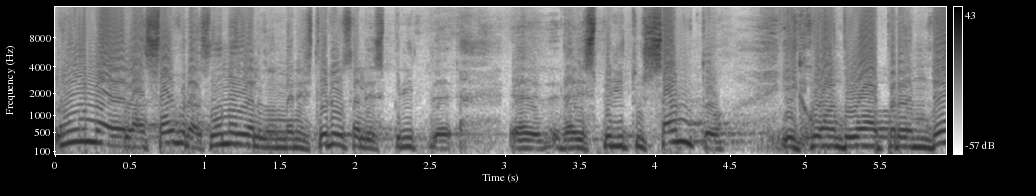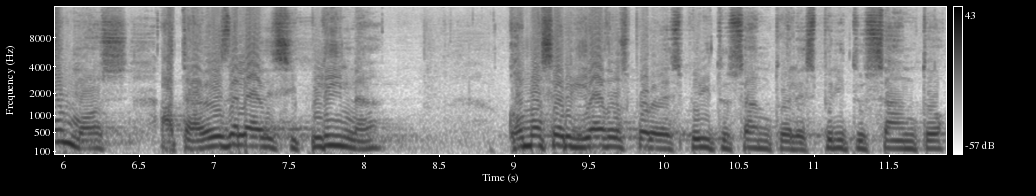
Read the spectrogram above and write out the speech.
una de las obras, uno de los ministerios del Espíritu, eh, del Espíritu Santo. Y cuando aprendemos a través de la disciplina cómo ser guiados por el Espíritu Santo, el Espíritu Santo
